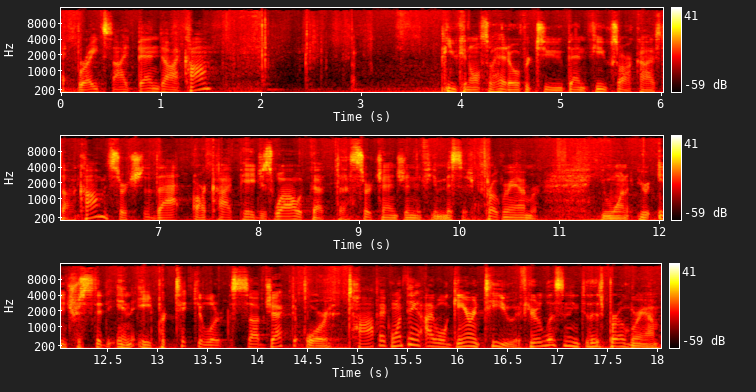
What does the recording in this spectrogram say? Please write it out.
at brightsideben.com. You can also head over to benfuchsarchives.com and search that archive page as well. We've got the search engine if you miss a program or you want you're interested in a particular subject or topic. One thing I will guarantee you, if you're listening to this program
